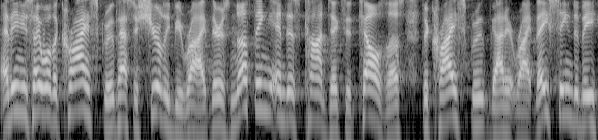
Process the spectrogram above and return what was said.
And then you say, well, the Christ group has to surely be right. There's nothing in this context that tells us the Christ group got it right. They seem to be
